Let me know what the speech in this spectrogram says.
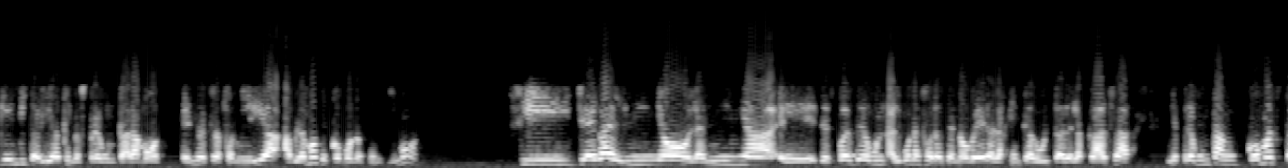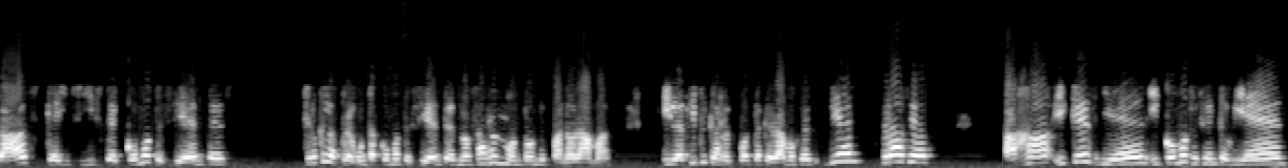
yo invitaría a que nos preguntáramos, en nuestra familia, ¿hablamos de cómo nos sentimos? si llega el niño o la niña eh, después de algunas horas de no ver a la gente adulta de la casa, le preguntan, ¿cómo estás? ¿Qué hiciste? ¿Cómo te sientes? Creo que la pregunta, ¿cómo te sientes? nos abre un montón de panoramas. Y la típica respuesta que damos es, bien, gracias. Ajá, ¿y qué es bien? ¿Y cómo se siente bien?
